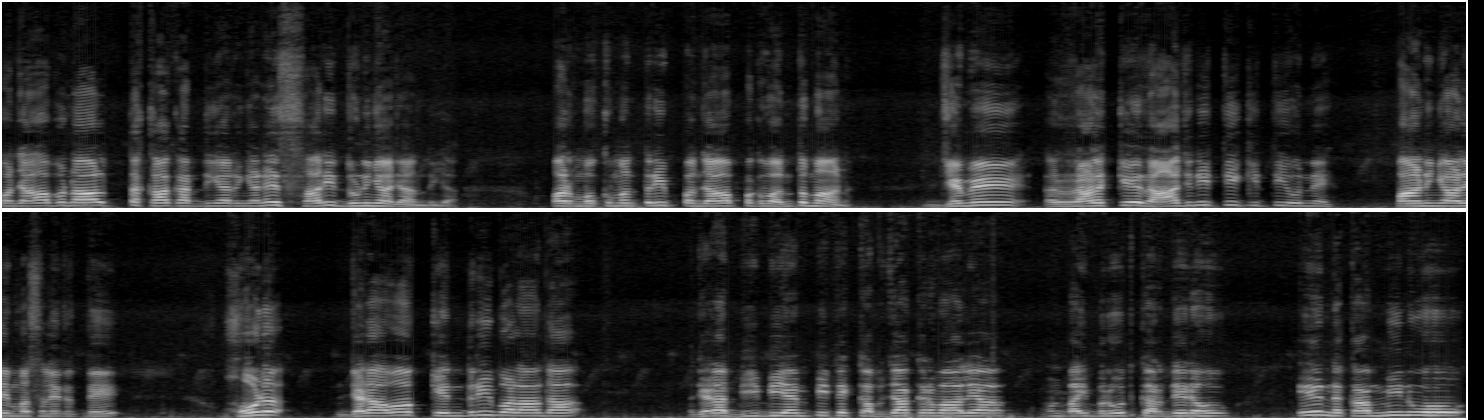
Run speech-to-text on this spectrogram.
ਪੰਜਾਬ ਨਾਲ ਧੱਕਾ ਕਰਦੀਆਂ ਰਹੀਆਂ ਨੇ, ਸਾਰੀ ਦੁਨੀਆ ਜਾਣਦੀ ਆ। ਪਰ ਮੁੱਖ ਮੰਤਰੀ ਪੰਜਾਬ ਭਗਵੰਤ ਮਾਨ ਜਿਵੇਂ ਰਲ ਕੇ ਰਾਜਨੀਤੀ ਕੀਤੀ ਉਹਨੇ ਪਾਣੀ ਵਾਲੇ ਮਸਲੇ ਦੇ ਉੱਤੇ, ਹੁਣ ਜਿਹੜਾ ਵਾ ਉਹ ਕੇਂਦਰੀ ਬਲਾਂ ਦਾ ਜਿਹੜਾ ਬੀਬੀਐਮਪੀ ਤੇ ਕਬਜ਼ਾ ਕਰਵਾ ਲਿਆ, ਹੁਣ ਬਾਈ ਵਿਰੋਧ ਕਰਦੇ ਰਹੋ। ਇਹ ਨਾਕਾਮੀ ਨੂੰ ਉਹ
